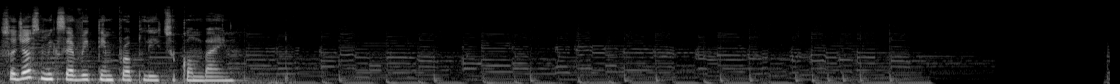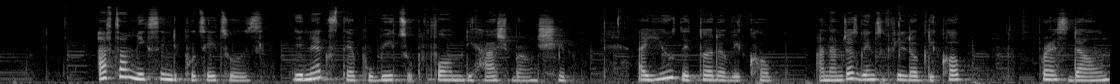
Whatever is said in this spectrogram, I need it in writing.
So just mix everything properly to combine. After mixing the potatoes, the next step will be to form the hash brown shape. I used a third of a cup and I'm just going to fill up the cup, press down,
